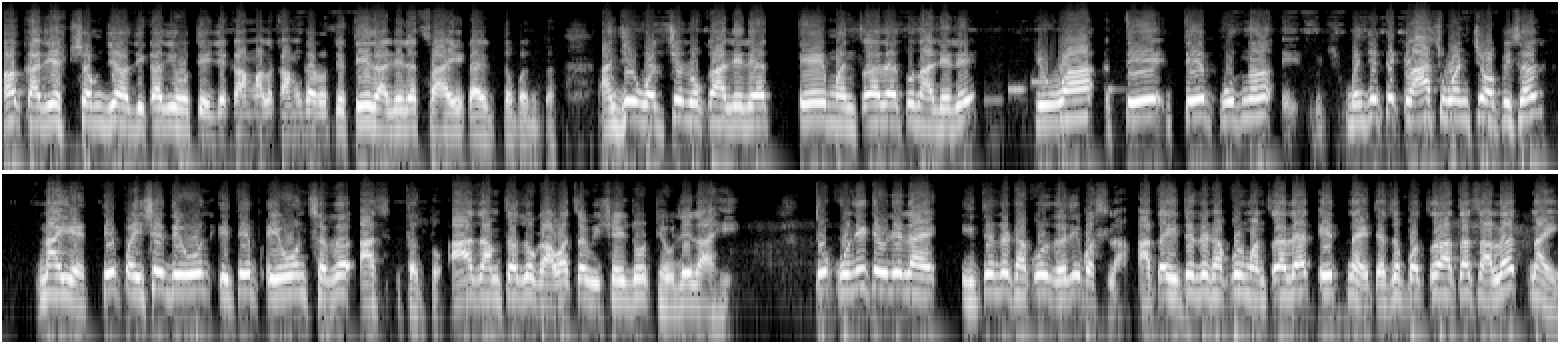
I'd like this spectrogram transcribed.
अकार्यक्षम जे अधिकारी होते जे कामाला कामगार होते ते झालेले आहेत सहाय्यक आयुक्तपर्यंत आणि जे वरचे लोक आलेले आहेत ते मंत्रालयातून आलेले किंवा ते ते पूर्ण म्हणजे ते क्लास वनचे ऑफिसर नाही आहेत. ते पैसे देऊन इथे येऊन सगळं आज करतो. आज आमचा जो गावाचा विषय जो ठेवलेला आहे तो कोणी ठेवलेला आहे? हितेंद्र ठाकूर घरी बसला. आता हितेंद्र ठाकूर मंत्रालयात येत नाही. त्याचं पत्र आता चालत नाही.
